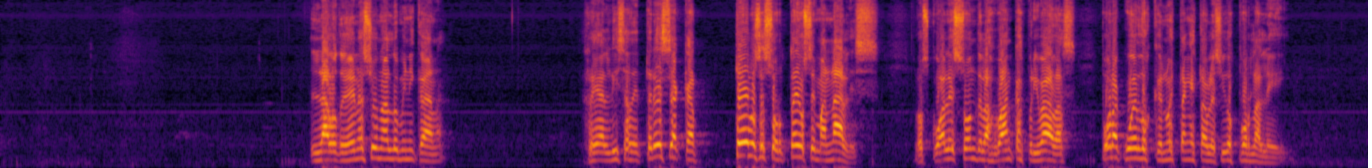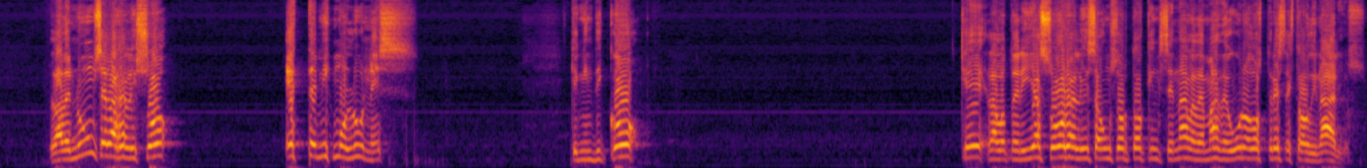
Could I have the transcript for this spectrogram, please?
la Lotería Nacional Dominicana realiza de 13 a 14 sorteos semanales, los cuales son de las bancas privadas por acuerdos que no están establecidos por la ley. La denuncia la realizó este mismo lunes, quien indicó que la lotería solo realiza un sorteo quincenal, además de uno, dos, tres extraordinarios.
